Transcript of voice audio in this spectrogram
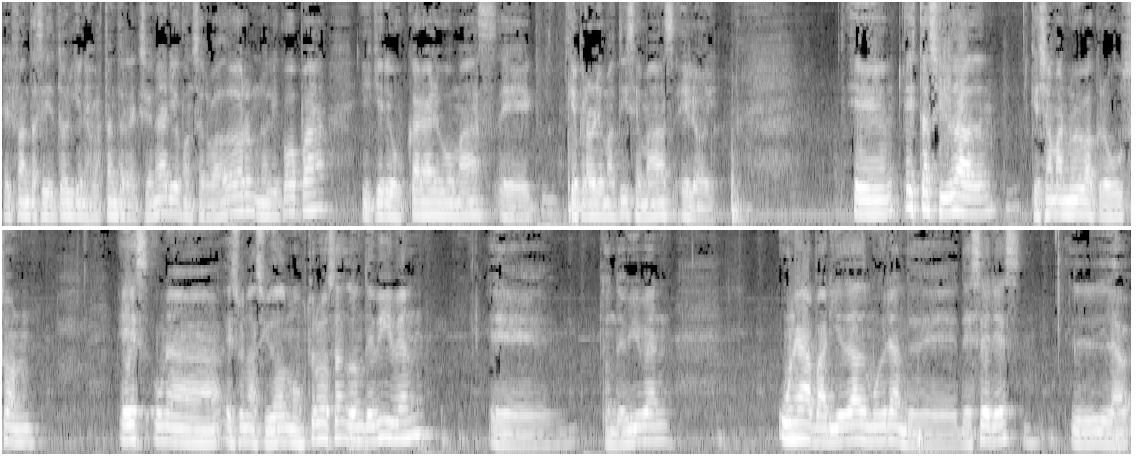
el fantasy de Tolkien es bastante reaccionario, conservador, no le copa y quiere buscar algo más eh, que problematice más el hoy. Eh, esta ciudad, que se llama Nueva Crobuzón, es una, es una ciudad monstruosa donde viven, eh, donde viven una variedad muy grande de, de seres. La-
